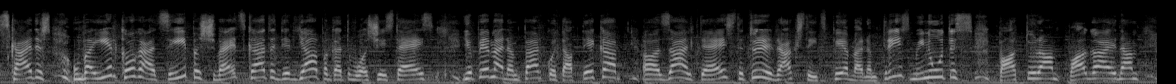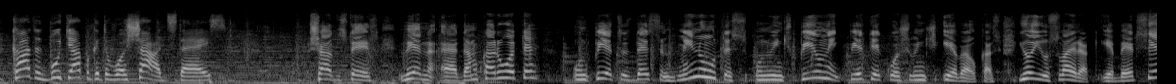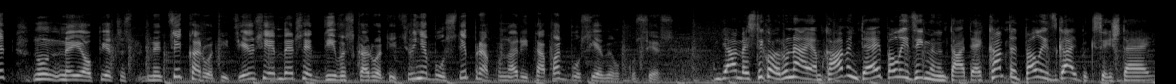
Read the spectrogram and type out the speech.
Skaidrs, un vai ir kaut kāds īpašs veids, kā tad ir jāpagatavo šīs tējas? Jo, piemēram, pērkot aptiekā zāļu tējas, tad tur ir rakstīts, piemēram, trīs minūtes paturām, pagaidām. Kā tad būtu jāpagatavo šādas tējas? šādas tējas viena ēdamkarote un 5-10 minūtes, un viņš pilnīgi pietiekoši viņš ievelkas. Jo jūs vairāk iebērsiet, nu ne jau 5, ne cik karotītes, ja jūs iebērsiet divas karotītes, viņa būs stiprāka un arī tāpat būs ievilkusies. Jā, mēs tikko runājām, kā viņa tēja palīdz imunitātei. Kam tad palīdz gaļbiksīšu tēja?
